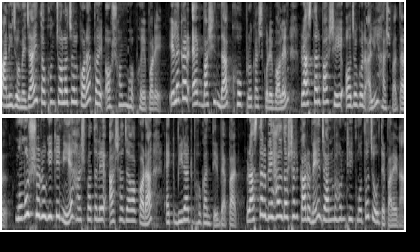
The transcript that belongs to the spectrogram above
পানি জমে যায়, তখন চলাচল করা প্রায় অসম্ভব হয়ে পড়ে। এলাকার এক বাসিন্দা ক্ষোভ প্রকাশ করে বলেন, রাস্তার পাশেই অজগর আলী হাসপাতাল। মুমূর্ষ রোগীকে নিয়ে হাসপাতালে আসা যাওয়া করা এক বিরাট ভোগান্তির ব্যাপার। রাস্তার বেহাল দশার কারণে যানবাহন ঠিকমতো চলতে পারে না।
